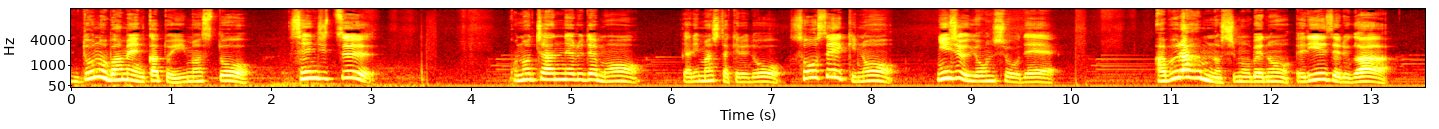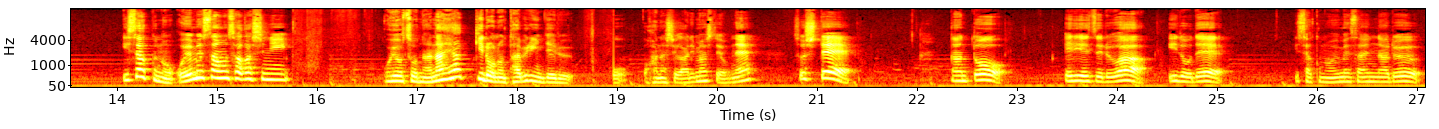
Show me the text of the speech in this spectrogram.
どの場面かと言いますと先日このチャンネルでもやりましたけれど創世紀の24章でアブラハムのしもべのエリエゼルがイサクのお嫁さんを探しにおよそ700キロの旅に出るお話がありましたよね。そしてなんとエリエゼルは井戸でイサクのお嫁さんになる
